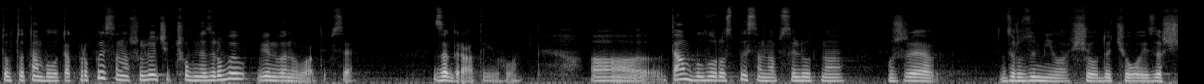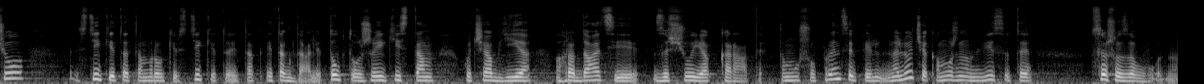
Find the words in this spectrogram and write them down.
Тобто там було так прописано, що льотчик, що б не зробив, він винуватий, все, заграти його. Там було розписано абсолютно вже зрозуміло, що до чого і за що, стільки-то там років, стільки-то і так, і так далі. Тобто вже якісь там хоча б є градації, за що як карати. Тому що, в принципі, на льотчика можна навісити все, що завгодно.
